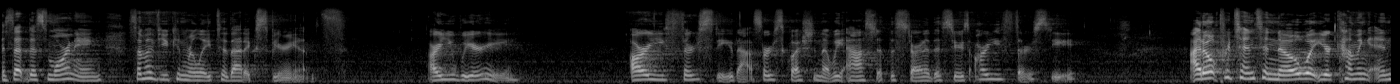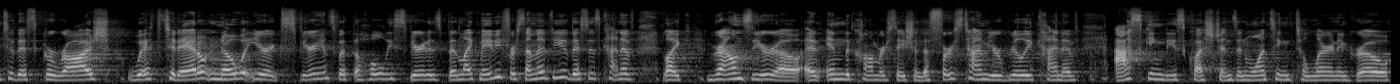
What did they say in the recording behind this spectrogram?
is that this morning, some of you can relate to that experience. Are you weary? Are you thirsty? That first question that we asked at the start of this series Are you thirsty? I don't pretend to know what you're coming into this garage with today. I don't know what your experience with the Holy Spirit has been like. Maybe for some of you, this is kind of like ground zero in the conversation. The first time you're really kind of asking these questions and wanting to learn and grow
